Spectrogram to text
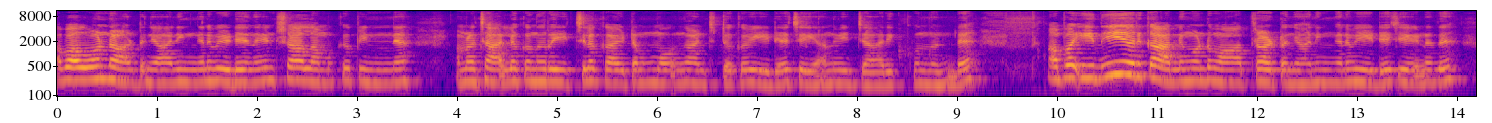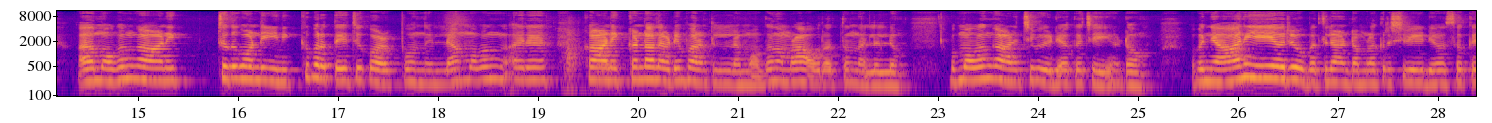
അപ്പോൾ അതുകൊണ്ടാണ് കേട്ടോ ഞാൻ ഇങ്ങനെ വീഡിയോ ചെയ്യുന്നത് ഇൻഷാല്ല നമുക്ക് പിന്നെ നമ്മളെ ചാനലൊക്കെ ഒന്ന് റീച്ചിലൊക്കെ ആയിട്ട് മുഖം കാണിച്ചിട്ടൊക്കെ വീഡിയോ ചെയ്യാമെന്ന് വിചാരിക്കുന്നുണ്ട്. അപ്പോൾ ഇത് ഈ ഒരു കാരണം കൊണ്ട് മാത്രമാട്ടോ ഞാനിങ്ങനെ വീഡിയോ ചെയ്യണത്. അത് മുഖം കാണിച്ചത് കൊണ്ട് എനിക്ക് പ്രത്യേകിച്ച് കുഴപ്പമൊന്നുമില്ല. മുഖം ഒരു കാണിക്കണ്ടെന്ന് എവിടെയും പറഞ്ഞിട്ടില്ലല്ലോ. മുഖം നമ്മളെ ഔറത്തൊന്നുമല്ലല്ലോ. അപ്പോൾ മുഖം കാണിച്ച് വീഡിയോ ഒക്കെ ചെയ്യാം കേട്ടോ അപ്പോൾ ഞാൻ ഈ ഒരു രൂപത്തിലാണ് നമ്മളെ കൃഷി വീഡിയോസൊക്കെ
